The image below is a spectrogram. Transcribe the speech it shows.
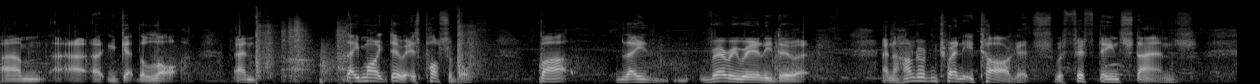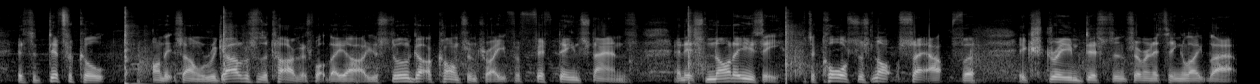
Um, uh, uh, you get the lot. And they might do it, it's possible. But they very rarely do it. And 120 targets with 15 stands is a difficult on its own, regardless of the targets, what they are. You've still got to concentrate for 15 stands, and it's not easy. The course is not set up for extreme distance or anything like that.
